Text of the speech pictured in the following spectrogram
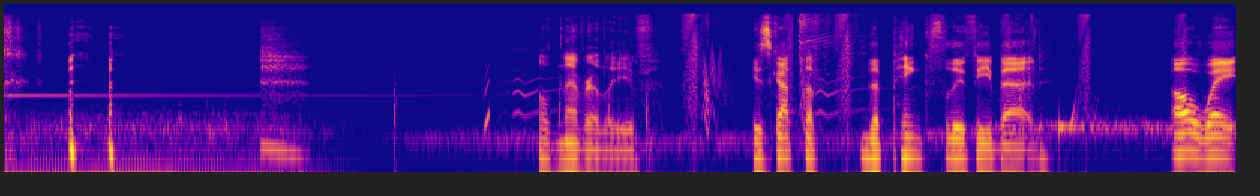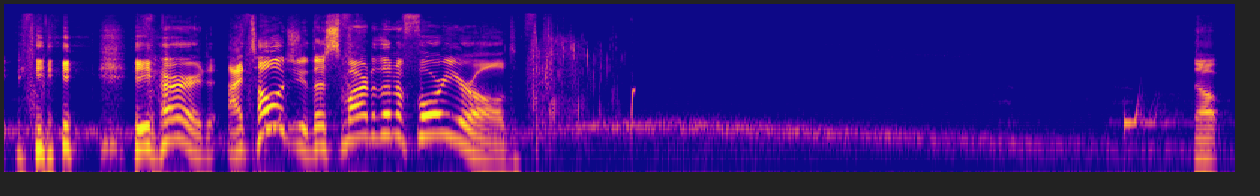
He'll never leave. He's got the the pink floofy bed. Oh, wait. he heard. I told you, they're smarter than a four-year-old. Nope,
